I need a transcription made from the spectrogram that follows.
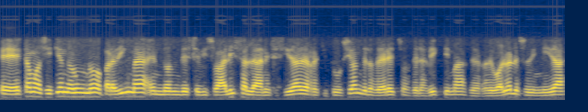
eh, estamos asistiendo a un nuevo paradigma en donde se visualiza la necesidad de restitución de los derechos de las víctimas, de devolverles su dignidad,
